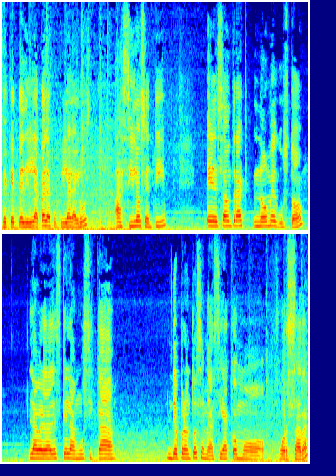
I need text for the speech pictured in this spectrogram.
de que te dilata la pupila la luz. Así lo sentí. El soundtrack no me gustó. La verdad es que la música de pronto se me hacía como forzada.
